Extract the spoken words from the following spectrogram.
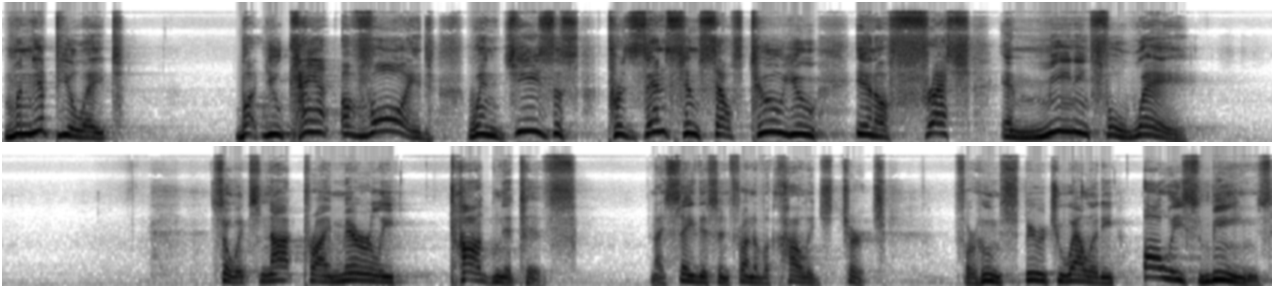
manipulate but you can't avoid when Jesus presents himself to you in a fresh and meaningful way. So it's not primarily cognitive. And I say this in front of a college church for whom spirituality always means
